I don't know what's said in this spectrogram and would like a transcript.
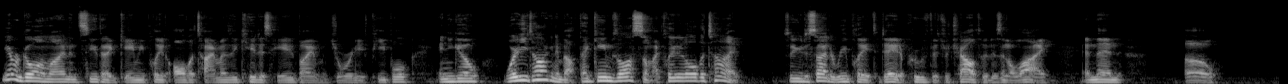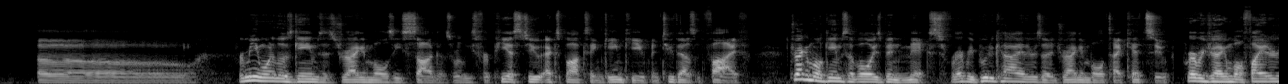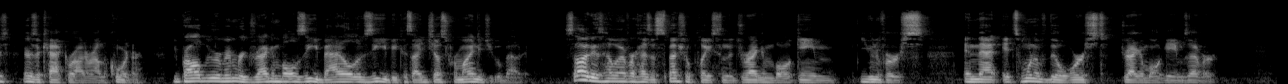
You ever go online and see that a game you played all the time as a kid is hated by a majority of people, and you go, what are you talking about? That game's awesome, I played it all the time. So you decide to replay it today to prove that your childhood isn't a lie, and then, oh, oh. For me, one of those games is Dragon Ball Z Sagas, released for PS2, Xbox, and GameCube in 2005. Dragon Ball games have always been mixed. For every Budokai, there's a Dragon Ball Taiketsu. For every Dragon Ball FighterZ, there's a Kakarot around the corner. You probably remember Dragon Ball Z Battle of Z because I just reminded you about it. Sagas, however, has a special place in the Dragon Ball game universe in that it's one of the worst Dragon Ball games ever.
